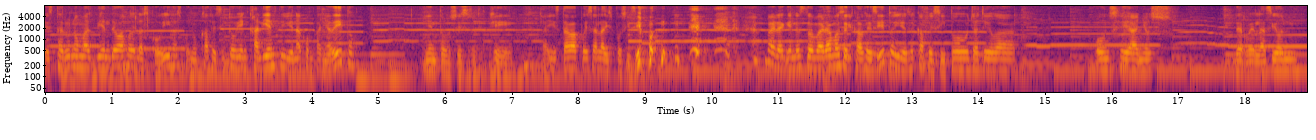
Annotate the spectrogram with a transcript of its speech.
estar uno más bien debajo de las cobijas con un cafecito bien caliente y bien acompañadito. Y entonces que ahí estaba pues a la disposición para que nos tomáramos el cafecito y ese cafecito ya lleva 11 años de relación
